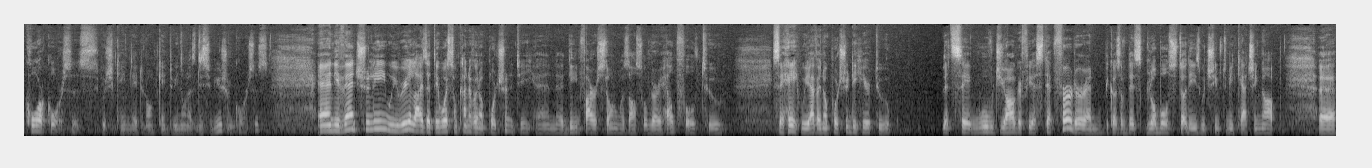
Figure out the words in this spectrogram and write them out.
core courses, which came later on came to be known as distribution courses. And eventually, we realized that there was some kind of an opportunity, and Dean Firestone was also very helpful to say, hey, we have an opportunity here to let's say, move geography a step further, and because of this global studies, which seems to be catching up. Uh,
